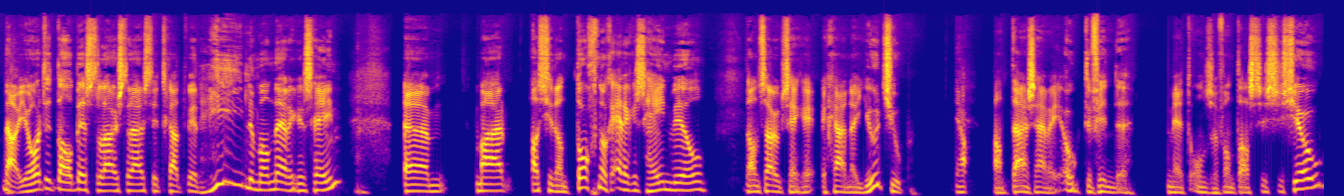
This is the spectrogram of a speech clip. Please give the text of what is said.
nou, je hoort het al, beste luisteraars. Dit gaat weer helemaal nergens heen. Ehm, maar als je dan toch nog ergens heen wil, dan zou ik zeggen, ga naar YouTube. Ja. Want daar zijn wij ook te vinden met onze fantastische show.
